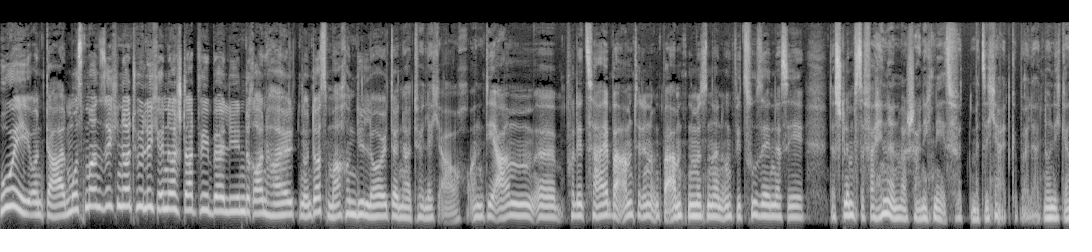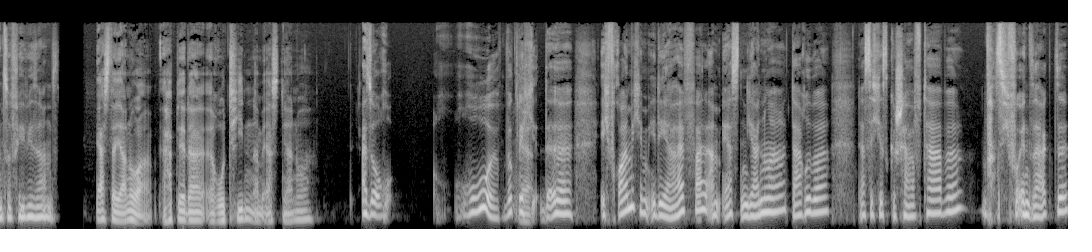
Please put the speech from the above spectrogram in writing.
Hui, und da muss man sich natürlich in einer Stadt wie Berlin dran halten. Und das machen die Leute natürlich auch. Und die armen äh, Polizeibeamtinnen und Beamten müssen dann irgendwie zusehen, dass sie das Schlimmste verhindern wahrscheinlich. Nee, es wird mit Sicherheit geböllert, nur nicht ganz so viel wie sonst. 1. Januar. Habt ihr da Routinen am 1. Januar? Also Ru- Ruhe, wirklich. Äh, ich freue mich im Idealfall am 1. Januar darüber, dass ich es geschafft habe, was ich vorhin sagte,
